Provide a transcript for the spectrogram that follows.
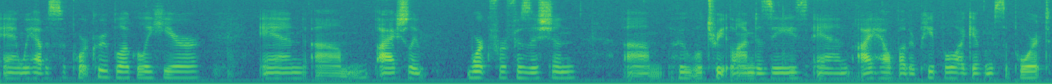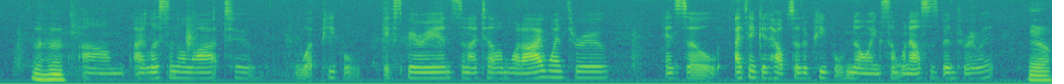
and we have a support group locally here. And um, I actually work for a physician um, who will treat Lyme disease, and I help other people. I give them support. Mm-hmm. Um, I listen a lot to what people experience, and I tell them what I went through. And so I think it helps other people knowing someone else has been through it Yeah.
